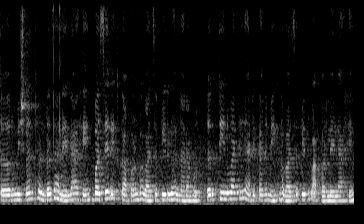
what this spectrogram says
तर मिश्रण थंड झालेलं आहे. बसेल इतकं आपण गव्हाचं पीठ घालणार आहोत. तर तीन वाटी या ठिकाणी मी गव्हाचं पीठ वापरलेलं आहे.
